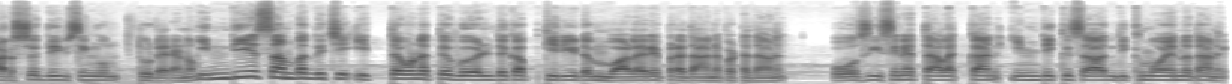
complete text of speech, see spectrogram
അർഷദ്ദീപ് സിംഗും തുടരണം. ഇന്ത്യയെ സംബന്ധിച്ച് ഇത്തവണത്തെ വേൾഡ് കപ്പ് കിരീടം വളരെ പ്രധാനപ്പെട്ടതാണ്. ഓസീസിനെ തളക്കാൻ ഇന്ത്യയ്ക്ക് സാധിക്കുമോ എന്നതാണ്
